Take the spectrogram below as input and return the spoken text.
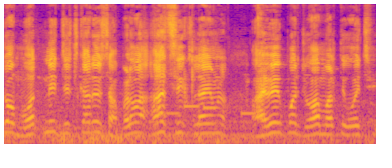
તો મોતની ચિચકારીઓ સાંભળવા આ સિક્સ લાઇન હાઈવે ઉપર જોવા મળતી હોય છે.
